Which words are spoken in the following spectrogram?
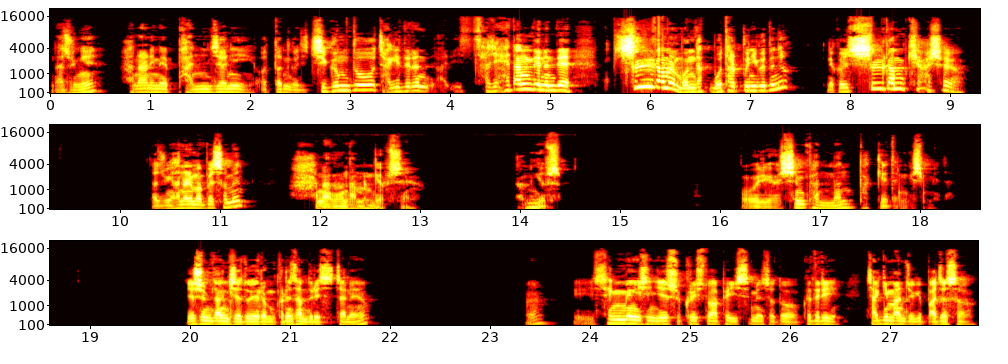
나중에 하나님의 반전이 어떤 건지 지금도 자기들은 사실 해당되는데 실감을 못할 뿐이거든요. 그걸 실감케 하셔요. 나중에 하나님 앞에 서면 하나도 남은 게 없어요. 남은 게 없습니다. 오히려 심판만 받게 되는 것입니다. 예수님 당시에도 여러분 그런 사람들이 있었잖아요. 어? 생명이신 예수 그리스도 앞에 있으면서도 그들이 자기 만족에 빠져서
